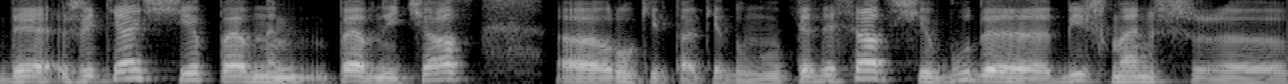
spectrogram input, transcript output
де життя ще певним, певний час, років так, я думаю, 50 ще буде більш-менш е,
